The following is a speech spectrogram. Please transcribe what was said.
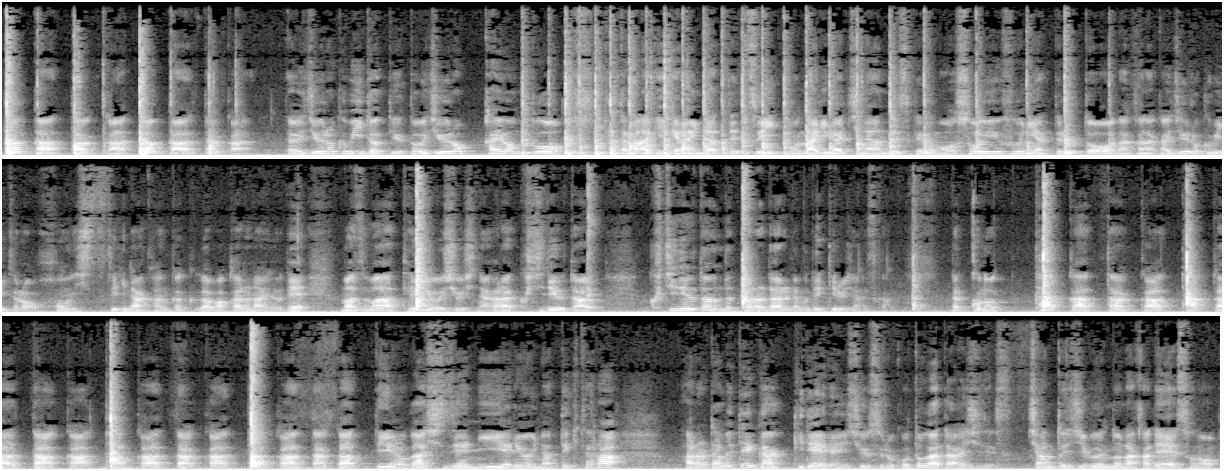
タカタカタカタカ。だから16ビートっていうと16回音符を叩かなきゃいけないんだってついこうなりがちなんですけどもそういう風にやってるとなかなか16ビートの本質的な感覚がわからないのでまずは手拍子をしながら口で歌う。口で歌うんだったら誰でもできるじゃないですか。だこのタカタカタカタカタカタカタカタカっていうのが自然に言えるようになってきたら改めて楽器で練習することが大事です。ちゃんと自分の中でその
